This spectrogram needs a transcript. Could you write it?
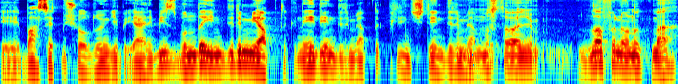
e, bahsetmiş olduğun gibi yani biz bunda indirim yaptık. Neyde indirim yaptık? Pirinçte indirim yaptık. Mustafa'cığım lafını unutma.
